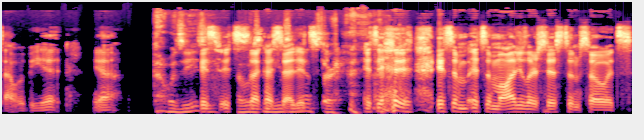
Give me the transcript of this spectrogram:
That would be it. Yeah. That was easy. It's, it's like I said, it's it's it's a it's a modular system, so it's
